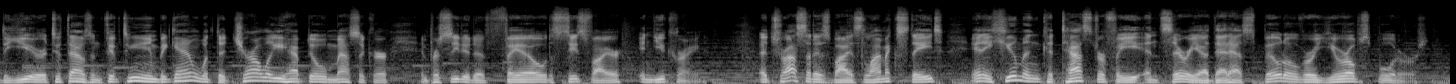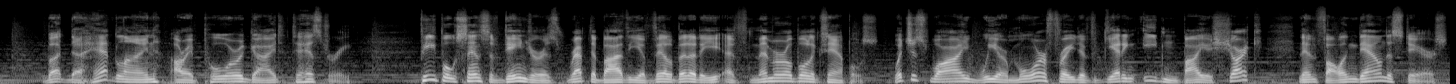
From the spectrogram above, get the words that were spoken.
The year 2015 began with the Charlie Hebdo massacre and preceded a failed ceasefire in Ukraine, atrocities by Islamic State, and a human catastrophe in Syria that has spilled over Europe's borders. But the headline are a poor guide to history. People's sense of danger is wrapped by the availability of memorable examples, which is why we are more afraid of getting eaten by a shark than falling down the stairs,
